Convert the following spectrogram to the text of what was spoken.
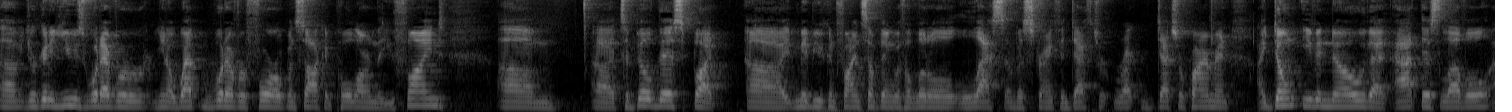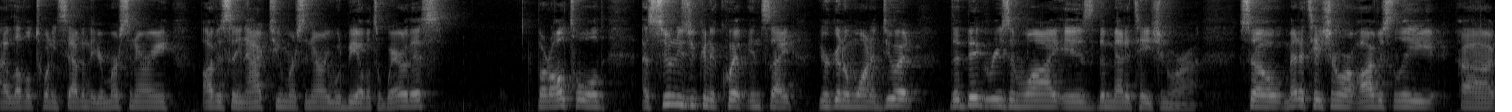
um, you're going to use whatever you know, whatever four open socket pole arm that you find um, uh, to build this, but uh, maybe you can find something with a little less of a strength and dex, re- dex requirement. I don't even know that at this level, at level 27, that your mercenary, obviously an Act 2 mercenary, would be able to wear this. But all told, as soon as you can equip Insight, you're going to want to do it. The big reason why is the meditation aura. So meditation aura obviously uh,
